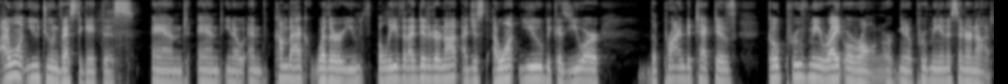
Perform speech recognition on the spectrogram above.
I want you to investigate this and and you know and come back whether you believe that I did it or not. I just I want you because you are the prime detective. Go prove me right or wrong, or you know, prove me innocent or not.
